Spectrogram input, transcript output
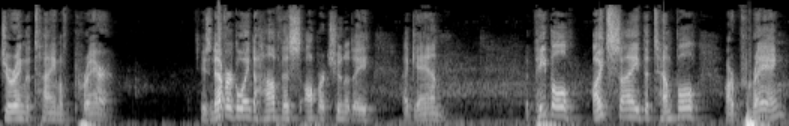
during the time of prayer. He's never going to have this opportunity again. The people outside the temple are praying.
